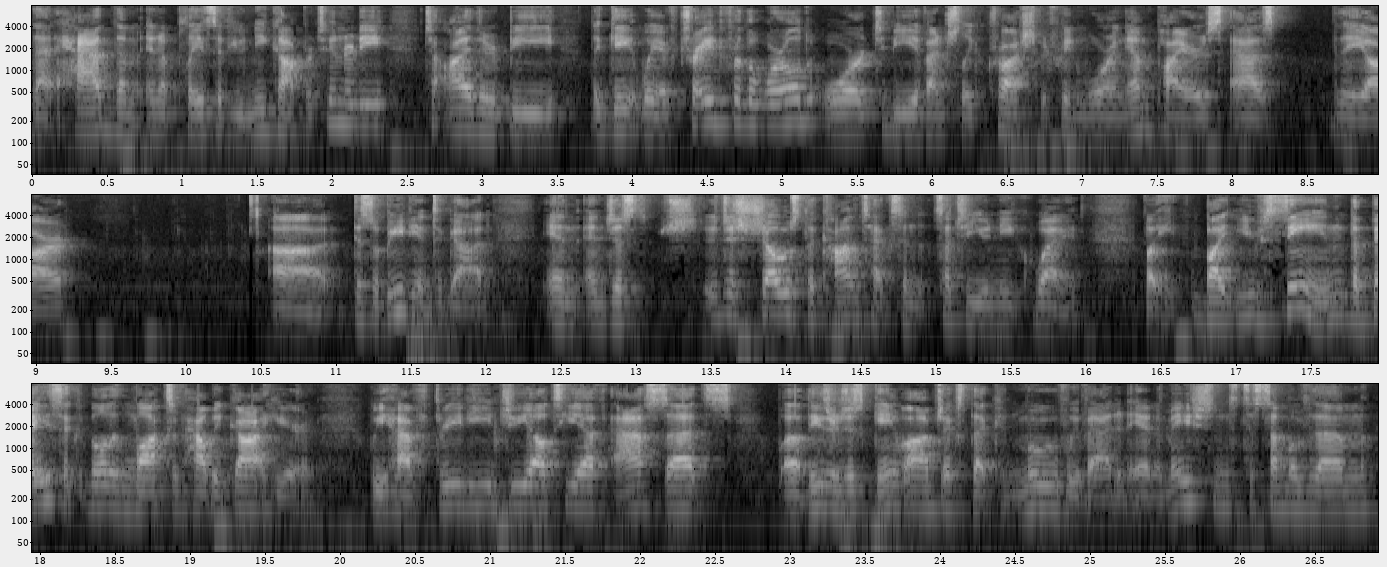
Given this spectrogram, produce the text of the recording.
that had them in a place of unique opportunity to either be the gateway of trade for the world or to be eventually crushed between warring empires as they are uh, disobedient to God. And, and just it just shows the context in such a unique way. But but you've seen the basic building blocks of how we got here. We have 3D GLTF assets. Uh, these are just game objects that can move. We've added animations to some of them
